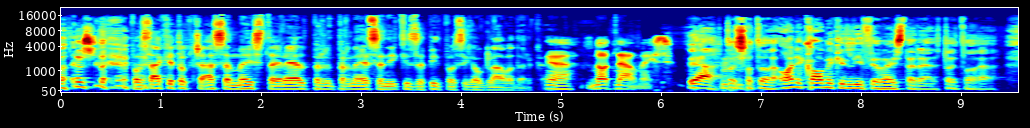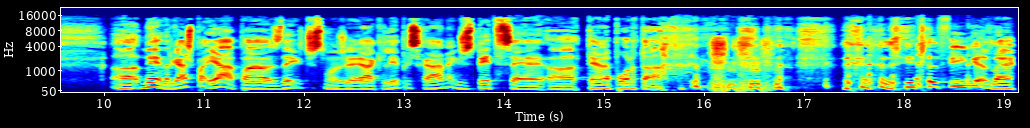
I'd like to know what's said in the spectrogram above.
pa vsake tok časa majster rel prenese neki zapit, pa si ga v glavo drka. Ja, yeah, not now, majs. ja, to je to. Oni komiki lifi, majster rel, to je to. Ja. Uh, ne, drugač pa, ja, pa zdaj, če smo že, ja, lep izhanek, že spet se uh, teleporta, little finger, ne,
